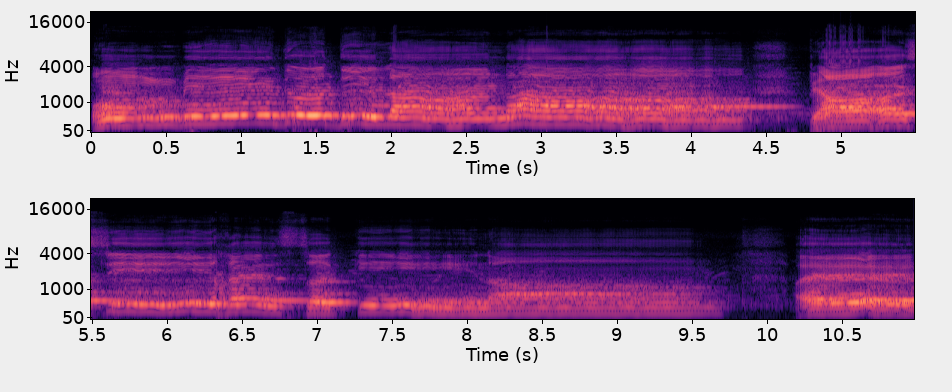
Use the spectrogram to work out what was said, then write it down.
امید دلانا۔ پیاسی سکینہ۔ اے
